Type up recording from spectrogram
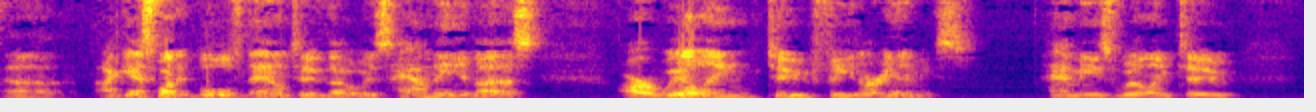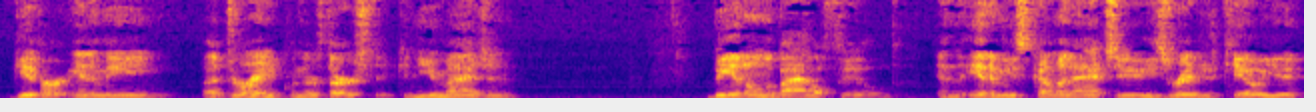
uh, I guess what it boils down to, though, is how many of us are willing to feed our enemies? How many is willing to give our enemy a drink when they're thirsty? Can you imagine being on the battlefield and the enemy's coming at you? He's ready to kill you,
